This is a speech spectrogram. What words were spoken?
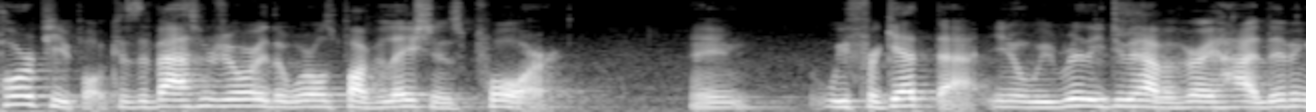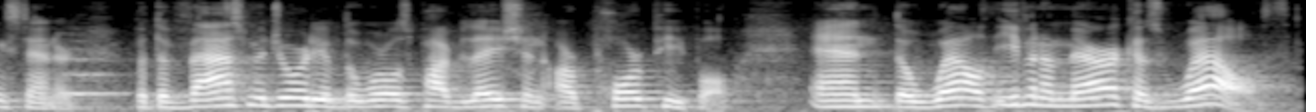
poor people because the vast majority of the world's population is poor. Mean, we forget that. You know, we really do have a very high living standard. But the vast majority of the world's population are poor people. And the wealth, even America's wealth,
